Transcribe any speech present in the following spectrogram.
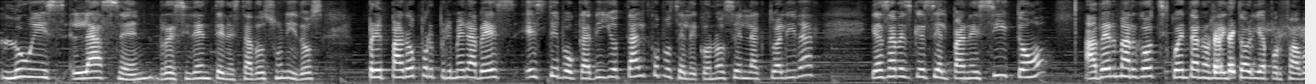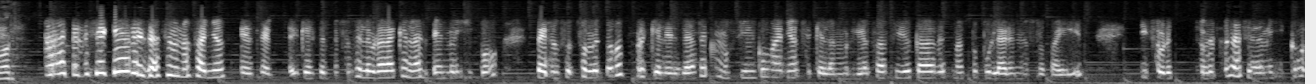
Louis Lassen, residente en Estados Unidos, preparó por primera vez este bocadillo tal como se le conoce en la actualidad. Ya sabes que es el panecito. A ver, Margot, cuéntanos la historia, por favor. Ah, te decía que desde hace unos años que se, que se empezó a celebrar acá en, la- en México, pero so- sobre todo porque desde hace como cinco años que la hamburguesa ha sido cada vez más popular en nuestro país y sobre, sobre todo en la Ciudad de México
